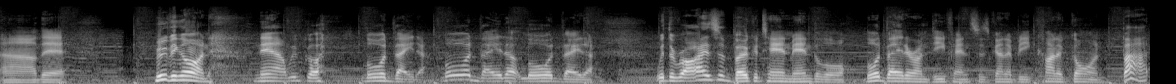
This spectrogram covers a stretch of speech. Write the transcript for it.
uh, there. Moving on. Now, we've got Lord Vader. Lord Vader, Lord Vader. With the rise of Bo-Katan Mandalore, Lord Vader on defense is going to be kind of gone. But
